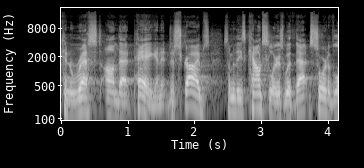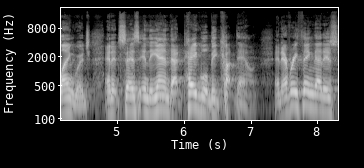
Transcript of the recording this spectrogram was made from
can rest on that peg. And it describes some of these counselors with that sort of language. And it says, in the end, that peg will be cut down, and everything that is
